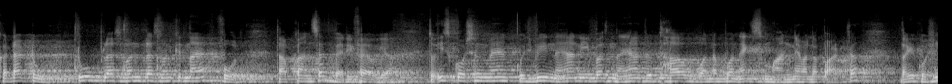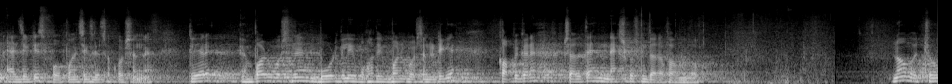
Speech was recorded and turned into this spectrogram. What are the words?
कटा two two plus one plus one कितना है? फोर तो आपका आंसर वेरीफाई हो गया। तो इस क्वेश्चन में कुछ भी नया नहीं, बस नया जो था वन अपॉन एक्स मानने वाला पार्ट था। बाकी question as it is four point six जैसा क्वेश्चन है। क्लियर है? इंपॉर्टेंट क्वेश्चन है। बोर्ड के लिए बहुत इंपॉर्टेंट क्वेश्चन है, ठीक है? कॉपी करें। चलते हैं नेक्स्ट क्वेश्चन तरफ़ हम लोग। नौ बच्चों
